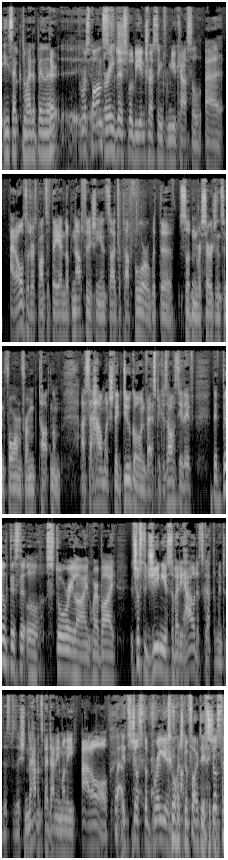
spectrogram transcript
Isak might have been a The response to this will be interesting from Newcastle, uh, and also the response if they end up not finishing inside the top four with the sudden resurgence in form from Tottenham as to how much they do go invest. Because obviously they've they've built this little storyline whereby it's just the genius of Eddie Howe that's got them into this position. They haven't spent any money at all. Well, it's just the brilliance. 240 It's just the,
